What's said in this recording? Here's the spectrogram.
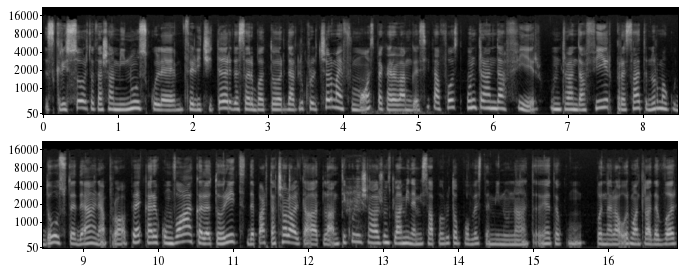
scrisori, tot așa minuscule, felicitări de sărbători, dar lucrul cel mai frumos pe care l-am găsit a fost un trandafir, un trandafir presat în urmă cu 200 de ani aproape, care cumva a călătorit de partea cealaltă a Atlanticului și a ajuns la mine. Mi s-a părut o poveste minunată. Iată cum, până la urmă, într-adevăr,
